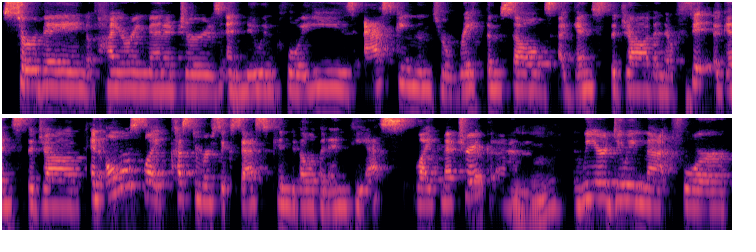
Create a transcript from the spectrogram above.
surveying of hiring managers and new employees, asking them to rate themselves against the job and their fit against the job. And almost like customer success can develop an NPS like metric. Um, mm-hmm. We are doing that for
